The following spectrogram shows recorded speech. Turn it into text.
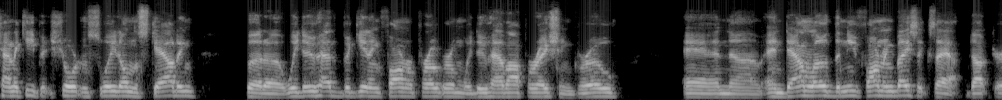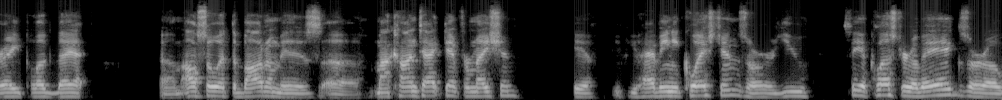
kind of keep it short and sweet on the scouting, but uh, we do have the beginning farmer program. We do have Operation Grow and uh, and download the new Farming Basics app. Dr. A plugged that. Um, also at the bottom is uh, my contact information. If if you have any questions or you see a cluster of eggs or a,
